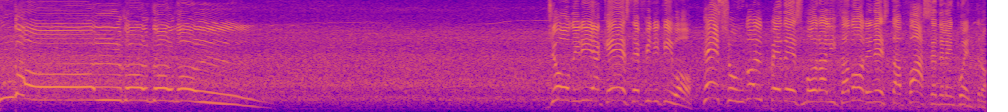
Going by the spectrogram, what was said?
Gol, gol, gol, gol. Yo diría que es definitivo. Es un golpe desmoralizador en esta fase del encuentro.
